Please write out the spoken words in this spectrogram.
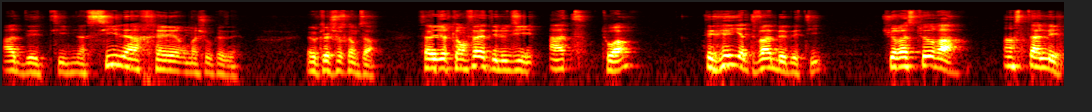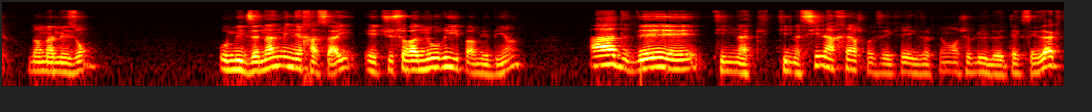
adetinasi le'acher » ou quelque chose comme ça. Ça veut dire qu'en fait, il lui dit « At, toi, tehe yadva beveti, tu resteras installé dans ma maison, et tu seras nourri par mes biens, ad de tinasinacher, je crois que c'est écrit exactement, je sais plus le texte exact,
